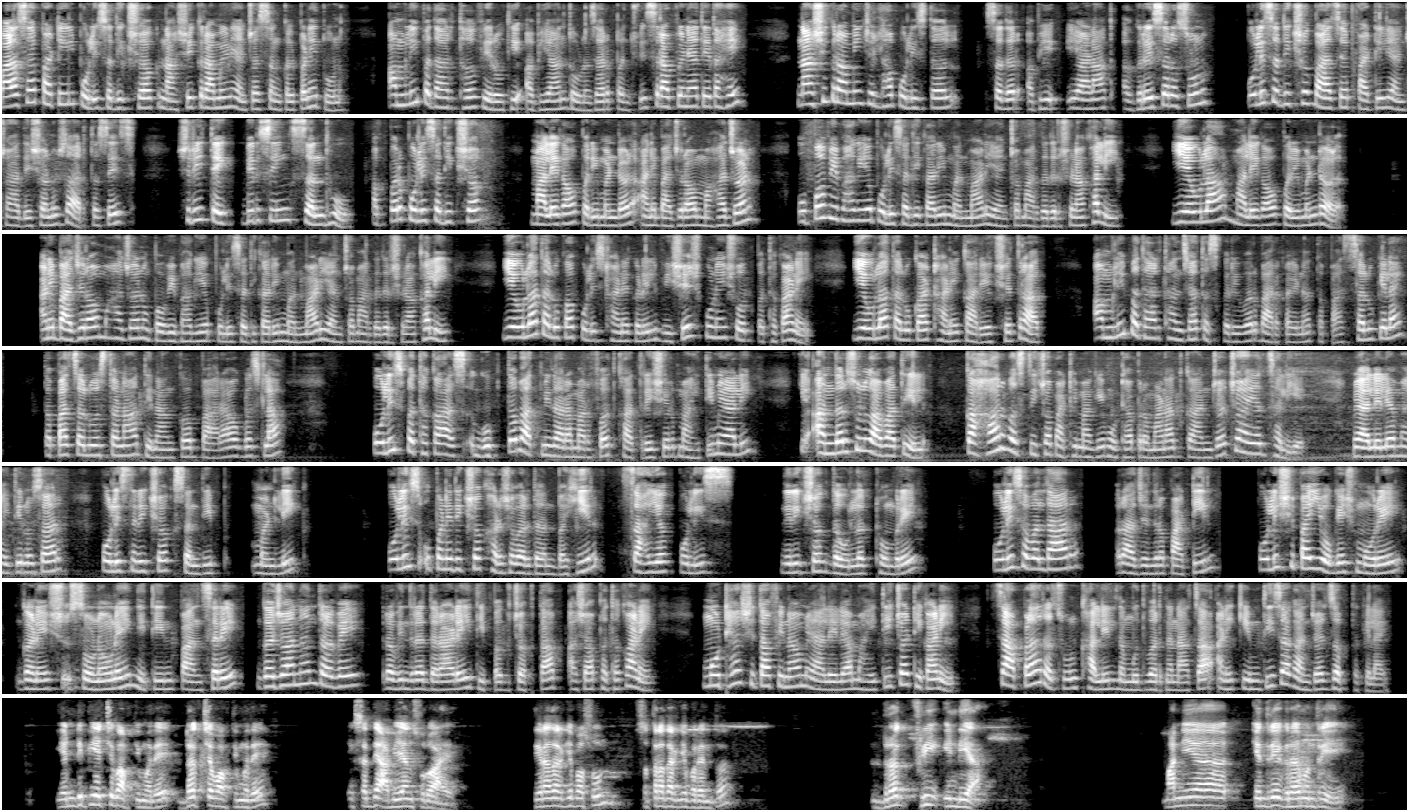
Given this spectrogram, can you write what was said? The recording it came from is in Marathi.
बाळासाहेब पाटील पोलीस अधीक्षक नाशिक ग्रामीण यांच्या संकल्पनेतून अंमली पदार्थ विरोधी अभियान दोन हजार पंचवीस राबविण्यात येत आहे. नाशिक ग्रामीण जिल्हा पोलीस दल सदर अभियानात अग्रेसर असून पोलीस अधीक्षक बाळासाहेब पाटील यांच्या आदेशानुसार तसेच श्री तेकबीर सिंग संधू अप्पर पोलीस अधीक्षक मालेगाव परिमंडळ आणि बाजीराव महाजन उपविभागीय पोलीस अधिकारी मनमाड यांच्या मार्गदर्शनाखाली येवला मालेगाव परिमंडळ आणि बाजीराव महाजन उपविभागीय पोलीस अधिकारी मनमाड यांच्या मार्गदर्शनाखाली येवला तालुका पोलीस ठाणेकडील विशेष गुन्हे शोध पथकाने येवला तालुका ठाणे कार्यक्षेत्रात अंमली पदार्थांच्या तस्करीवर बारकाईनं तपास चालू केलाय. तपास चालू असताना दिनांक बारा ऑगस्टला पोलीस पथकास गुप्त बातमीदारामार्फत खात्रीशीर माहिती मिळाली की अंदरसूल गावातील कहार वस्तीच्या पाठीमागे मोठ्या प्रमाणात गांजाची आयात झाली आहे मिळालेल्या माहितीनुसार पोलीस निरीक्षक संदीप मंडलिक पोलीस उपनिरीक्षक हर्षवर्धन बहीर सहाय्यक पोलीस निरीक्षक दौलत ठोंबरे पोलीस हवालदार राजेंद्र पाटील पोलीस शिपाई योगेश मोरे गणेश सोनवणे नितीन पानसरे गजानन तळवे रवींद्र दराडे दीपक जगताप अशा पथकाने मोठ्या शिताफीनं मिळालेल्या माहितीच्या ठिकाणी सापळा रचून खालील नमूद वर्णनाचा आणि किमतीचा गांजा जप्त केलाय. एन डी पी बाबतीमध्ये ड्रगच्या बाबतीमध्ये एक सध्या अभियान सुरू आहे. तेरा तारखेपासून सतरा तारखेपर्यंत ड्रग फ्री इंडिया माननीय केंद्रीय गृहमंत्री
